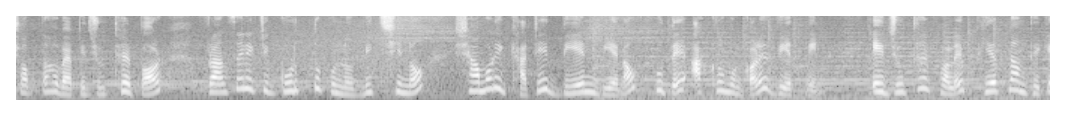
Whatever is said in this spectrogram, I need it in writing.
সপ্তাহব্যাপী যুদ্ধের পর ফ্রান্সের একটি গুরুত্বপূর্ণ বিচ্ছিন্ন সামরিক ঘাঁটি দিয়েন বিয়েনও পুতে আক্রমণ করে ভিয়েতমিন এই যুদ্ধের ফলে ভিয়েতনাম থেকে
